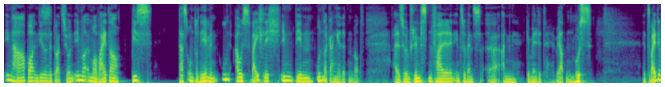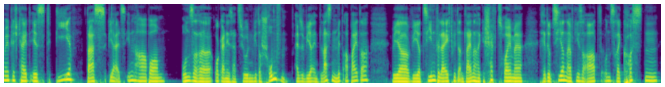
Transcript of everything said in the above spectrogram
Inhaber in dieser Situation immer, immer weiter, bis das Unternehmen unausweichlich in den Untergang geritten wird also im schlimmsten Fall in Insolvenz äh, angemeldet werden muss. Eine zweite Möglichkeit ist die, dass wir als Inhaber unsere Organisation wieder schrumpfen. Also wir entlassen Mitarbeiter, wir, wir ziehen vielleicht wieder in kleinere Geschäftsräume, reduzieren auf diese Art unsere Kosten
